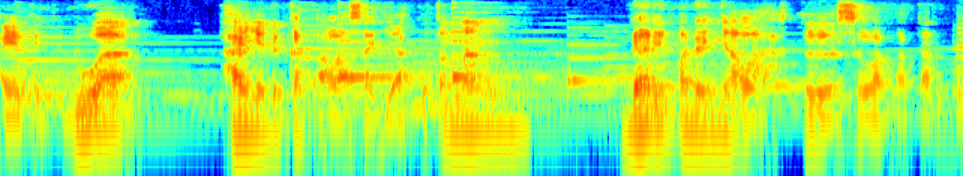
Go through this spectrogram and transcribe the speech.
Ayat yang kedua, hanya dekat Allah saja aku tenang, daripada nyalah keselamatanku.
